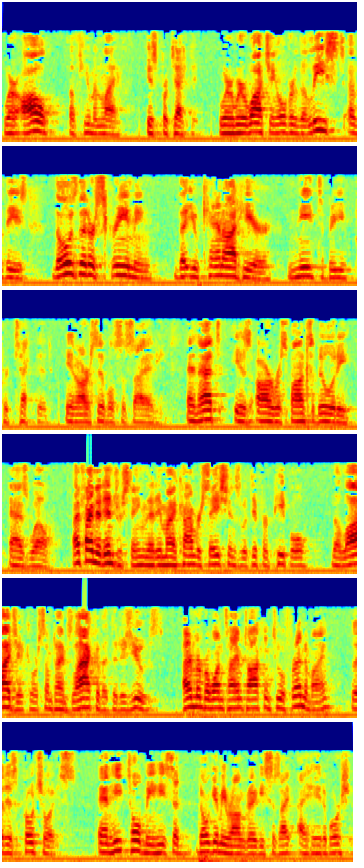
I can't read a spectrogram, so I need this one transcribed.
where all of human life is protected, where we're watching over the least of these. Those that are screaming that you cannot hear need to be protected in our civil society. And that is our responsibility as well. I find it interesting that in my conversations with different people, the logic or sometimes lack of it that is used. I remember one time talking to a friend of mine that is pro choice. And he told me, he said, Don't get me wrong, Greg. He says, I, I hate abortion.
